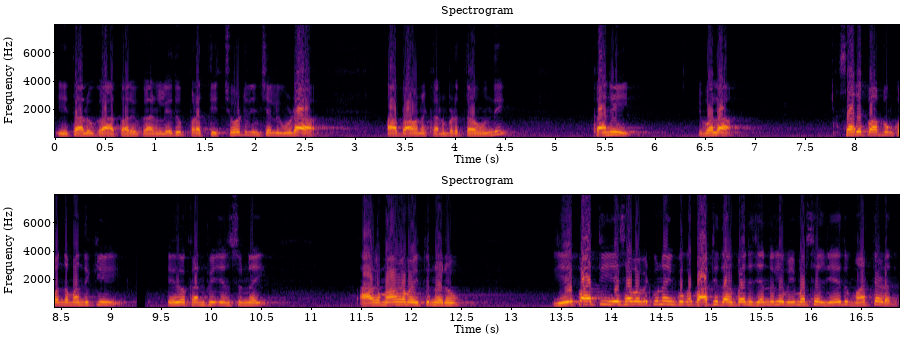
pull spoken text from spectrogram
ఈ తాలూకా ఆ తాలూకా అని లేదు. ప్రతి చోటు నుంచి కూడా ఆ భావన కనబడుతూ ఉంది. కానీ ఇవాళ సరే పాపం కొంతమందికి ఏదో కన్ఫ్యూజన్స్ ఉన్నాయి ఆగమాగం అవుతున్నారు ఏ పార్టీ ఏ సభ పెట్టుకున్నా ఇంకొక పార్టీ దానిపైన జనరల్గా విమర్శలు చేయదు మాట్లాడదు.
